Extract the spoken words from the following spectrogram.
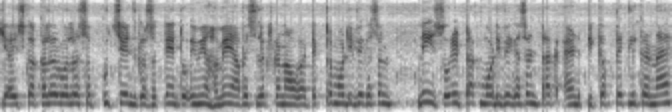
क्या इसका कलर वलर सब कुछ चेंज कर सकते हैं? तो इन्हें हमें यहाँ पे सिलेक्ट करना होगा। ट्रैक्टर मॉडिफिकेशन नहीं sorry truck modification truck and pickup पे क्लिक करना है।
